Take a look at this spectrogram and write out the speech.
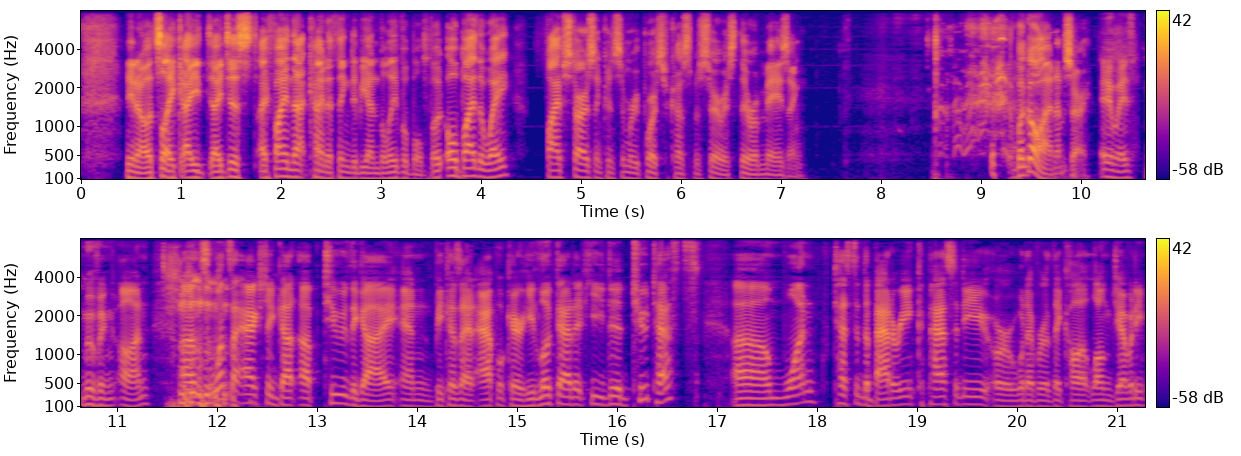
you know, it's like I I just I find that kind of thing to be unbelievable. But oh, by the way, five stars on Consumer Reports for customer service. They're amazing. but go on. I'm sorry. Anyways, moving on. Um, so once I actually got up to the guy, and because I had Apple Care, he looked at it. He did two tests. Um, one tested the battery capacity or whatever they call it, longevity.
